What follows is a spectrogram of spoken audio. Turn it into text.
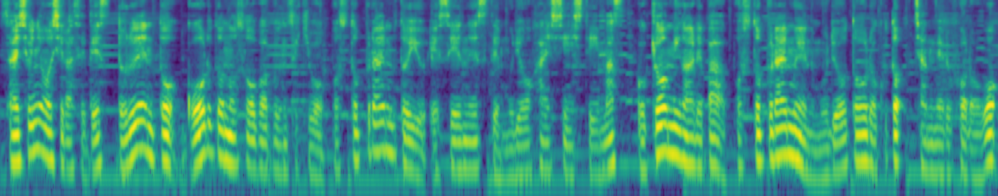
最初にお知らせです。ドル円とゴールドの相場分析をポストプライムという SNS で無料配信しています。ご興味があれば、ポストプライムへの無料登録とチャンネルフォローをお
